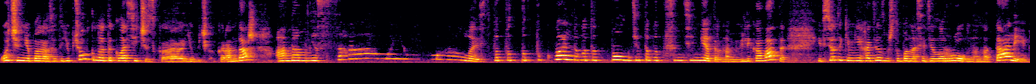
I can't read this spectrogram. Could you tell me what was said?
Очень мне понравилась эта юбчонка, но это классическая юбочка-карандаш. Она мне самую малость, вот, вот, вот буквально вот этот пол где-то вот сантиметр нам великовато, и все-таки мне хотелось бы, чтобы она сидела ровно на талии,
